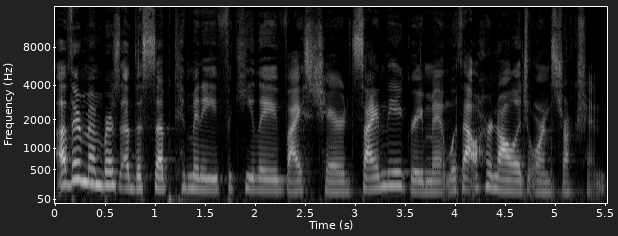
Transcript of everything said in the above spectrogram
Other members of the subcommittee Fikile vice chaired signed the agreement without her knowledge or instruction.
